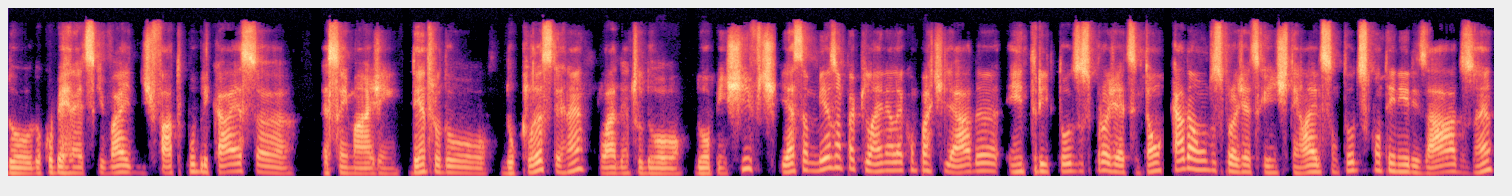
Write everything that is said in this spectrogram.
do, do, Kubernetes que vai de fato publicar essa, essa imagem dentro do, do cluster, né, lá dentro do, do OpenShift, e essa mesma pipeline ela é compartilhada entre todos os projetos. Então, cada um dos projetos que a gente tem lá, eles são todos containerizados, né,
